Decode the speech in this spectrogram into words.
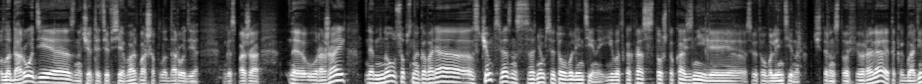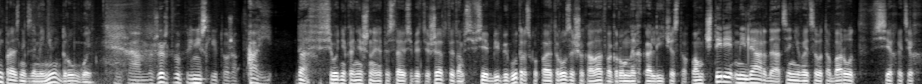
плодородие, значит, эти все, ваше плодородие, госпожа, э, урожай. Ну, собственно говоря, с чем-то связано с Днем Святого Валентина. И вот как раз то, что казнили Святого Валентина 14 февраля, это как бы один праздник заменил другой. Да, жертвы принесли тоже. А, да, сегодня, конечно, я представляю себе эти жертвы, там все бегут, раскупают розы, шоколад в огромных количествах. По-моему, 4 миллиарда оценивается вот оборот всех этих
